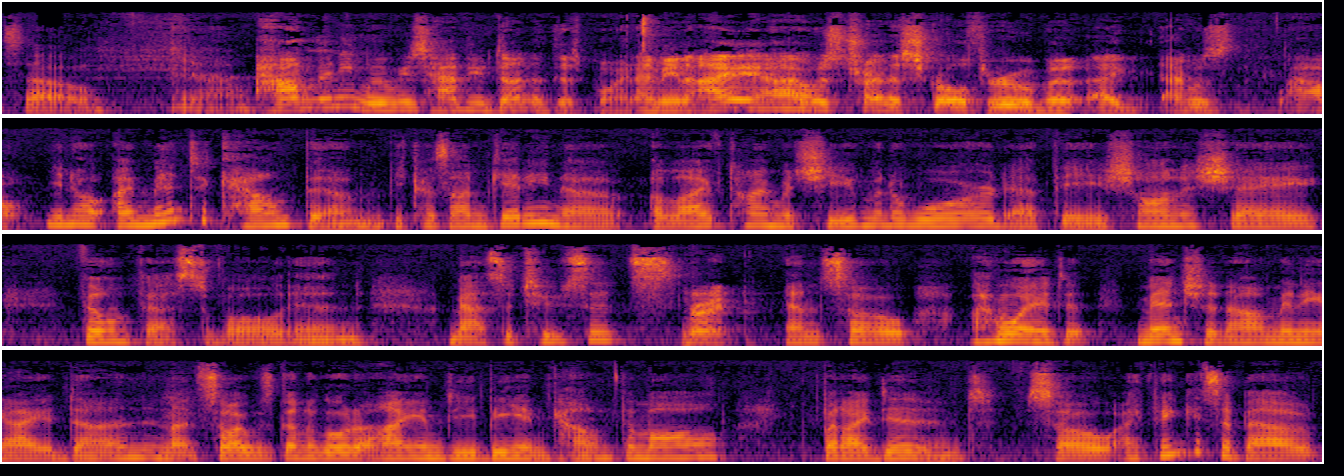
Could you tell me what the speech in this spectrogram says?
So, you know. How many movies have you done at this point? I mean, I I was trying to scroll through, but I I was wow. You know, I meant to count them because I'm getting a, a Lifetime Achievement Award at the Shawnee Film Festival in Massachusetts. Right. And so I wanted to mention how many I had done. And I, so I was going to go to IMDb and count them all, but I didn't. So I think it's about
